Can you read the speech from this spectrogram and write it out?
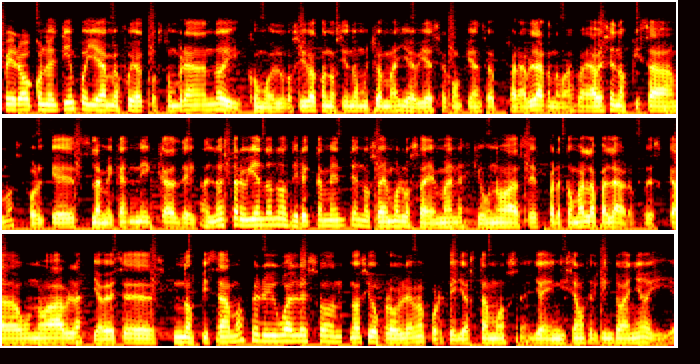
pero con el tiempo ya me fui acostumbrando y como los iba conociendo mucho más ya había esa confianza para hablar nomás. A veces nos pisábamos porque es la mecánica de al no estar viéndonos directamente no sabemos los ademanes que uno hace para tomar la palabra. Pues cada uno habla y a veces nos pisamos, pero igual eso no ha sido problema porque ya estamos, ya iniciamos el quinto año y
